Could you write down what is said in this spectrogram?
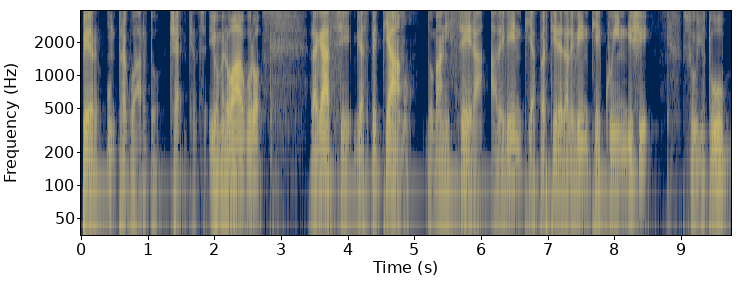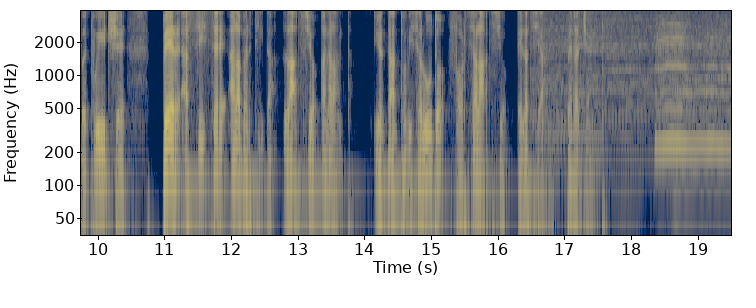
per un traguardo Champions. Io me lo auguro. Ragazzi, vi aspettiamo domani sera alle 20 a partire dalle 20 e 15 su YouTube, Twitch per assistere alla partita Lazio-Atalanta. Io intanto vi saluto, forza Lazio e Laziali, bella gente. Mm,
